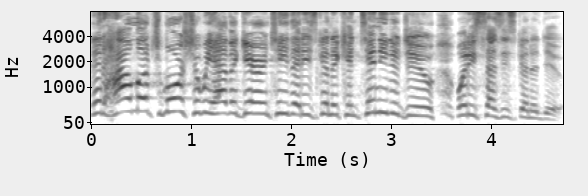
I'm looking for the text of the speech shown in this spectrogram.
then how much more should we have a guarantee that he's gonna continue to do what he says he's gonna do?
